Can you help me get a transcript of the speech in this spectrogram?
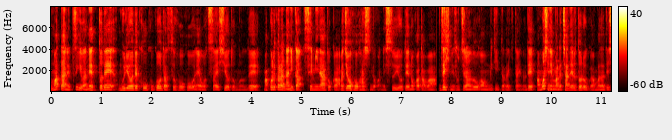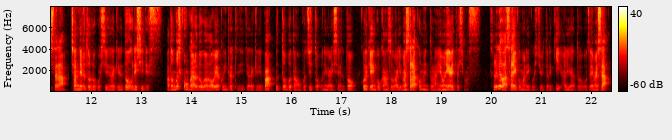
またね次はネットで無料で広告を出す方法をねお伝えしようと思うので、まあ、これから何かセミナーとか、まあ、情報発信とかねする予定の方はぜひねそちらの動画を見ていただきたいので、まあ、もしねまだチャンネル登録がまだでしたらチャンネル登録をしていただけると嬉しいです。あともし今回の動画がお役に立てていただければグッドボタンをポチッとお願いしたいのとご意見ご感想がありましたらコメント欄へお願いいたします。それでは最後までご視聴いただきありがとうございました。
